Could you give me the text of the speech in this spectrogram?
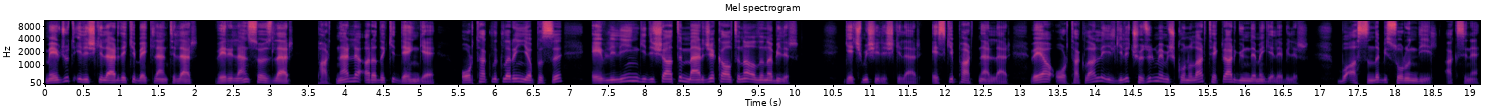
Mevcut ilişkilerdeki beklentiler, verilen sözler, partnerle aradaki denge, ortaklıkların yapısı, evliliğin gidişatı mercek altına alınabilir. Geçmiş ilişkiler, eski partnerler veya ortaklarla ilgili çözülmemiş konular tekrar gündeme gelebilir. Bu aslında bir sorun değil, aksine.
